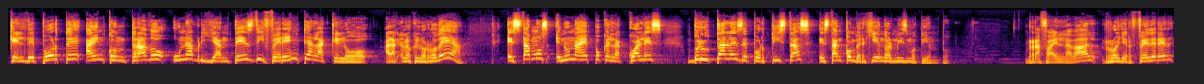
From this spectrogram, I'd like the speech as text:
que el deporte ha encontrado una brillantez diferente a la que lo, a lo, que lo rodea. Estamos en una época en la cual brutales deportistas están convergiendo al mismo tiempo. Rafael Nadal, Roger Federer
